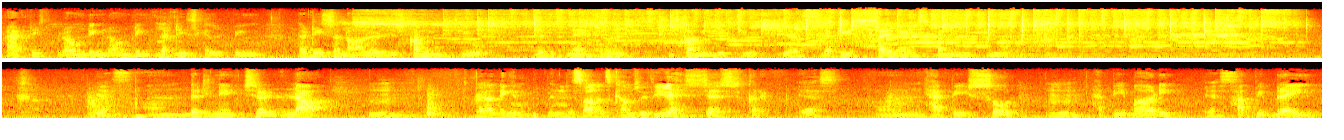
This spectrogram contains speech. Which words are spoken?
practice rounding, rounding. That Mhm. is helping. That is a knowledge is coming with you. That is natural is coming with you. Yes. That is silence coming with you. Yes. Um, that is natural law. Mm. Rounding and, and the silence comes with you. Yes, yes, correct. Yes. Um, happy soul, Mm. happy body, Yes. happy brain,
